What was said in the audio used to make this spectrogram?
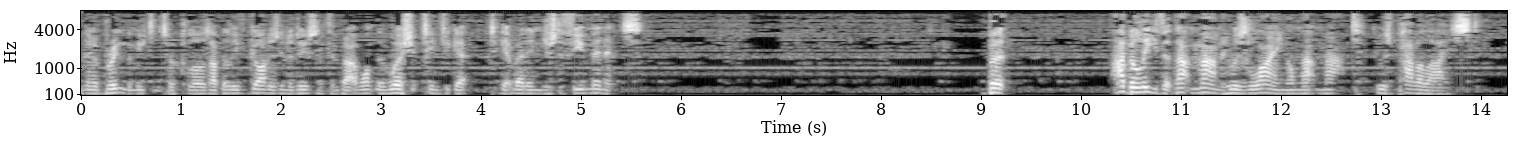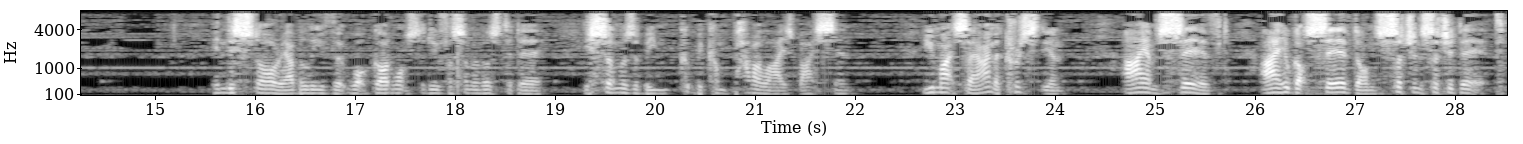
we're going to bring the meeting to a close. I believe God is going to do something, but I want the worship team to get to get ready in just a few minutes. But I believe that that man who was lying on that mat, who was paralyzed, in this story, I believe that what God wants to do for some of us today is some of us have been, become paralyzed by sin. You might say, I'm a Christian. I am saved. I have got saved on such and such a date.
